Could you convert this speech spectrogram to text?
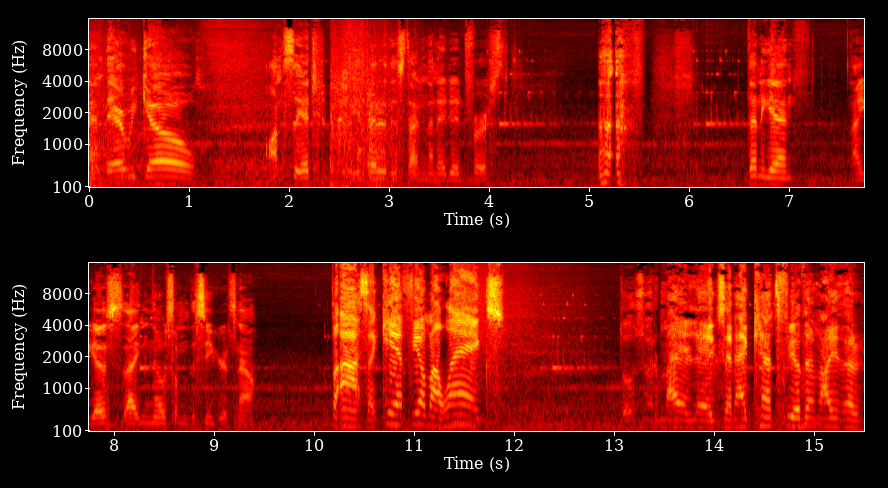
And there we go. Honestly, I did way better this time than I did first. then again, I guess I know some of the secrets now. Boss, I can't feel my legs. Those are my legs, and I can't feel them either.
